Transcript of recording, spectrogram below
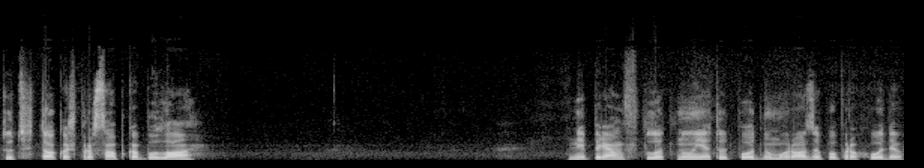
Тут також просапка була. Не прям вплотну, я тут по одному разу попроходив.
